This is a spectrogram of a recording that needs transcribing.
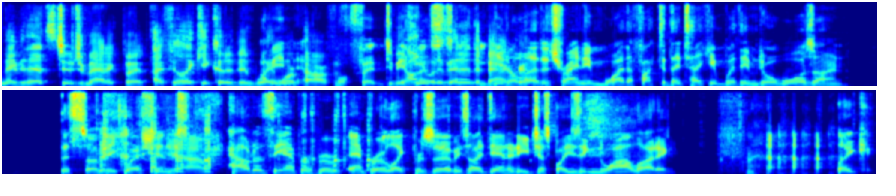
Maybe that's too dramatic, but I feel like he could have been way I mean, more powerful. For, to be if he honest, would've been in the you're not allowed to train him. Why the fuck did they take him with him to a war zone? There's so many questions. Yeah. How does the emperor emperor like preserve his identity just by using noir lighting? Like,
